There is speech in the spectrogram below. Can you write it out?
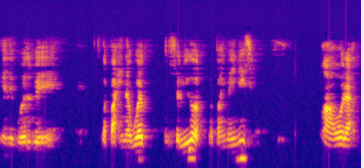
me devuelve la página web del servidor, la página de inicio. Ahora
